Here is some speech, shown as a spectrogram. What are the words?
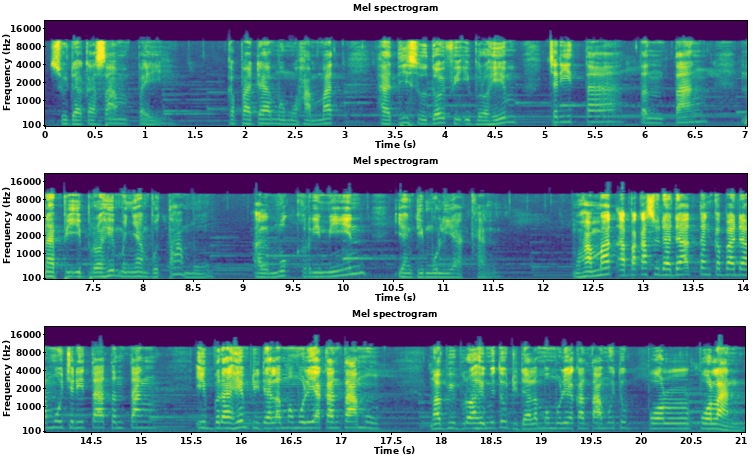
Sudahkah sampai kepadamu Muhammad? Hadis Udhaifi Ibrahim cerita tentang Nabi Ibrahim menyambut tamu al-mukrimin yang dimuliakan. Muhammad apakah sudah datang kepadamu cerita tentang Ibrahim di dalam memuliakan tamu Nabi Ibrahim itu di dalam memuliakan tamu itu pol-polan.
